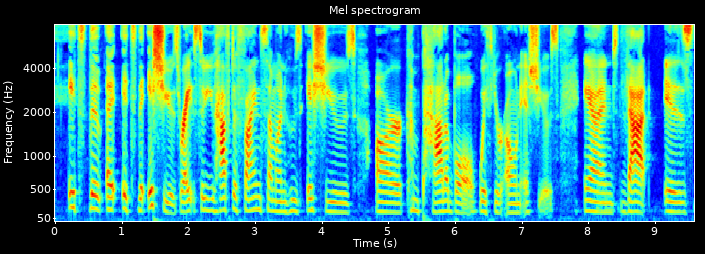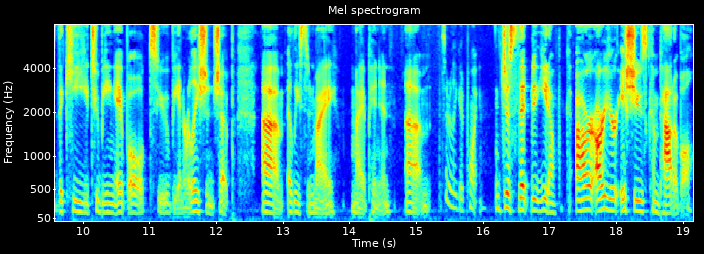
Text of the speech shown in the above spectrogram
it's the uh, it's the issues, right? So you have to find someone whose issues are compatible with your own issues, and that is the key to being able to be in a relationship. Um, at least in my my opinion. Um, That's a really good point. just that you know are are your issues compatible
